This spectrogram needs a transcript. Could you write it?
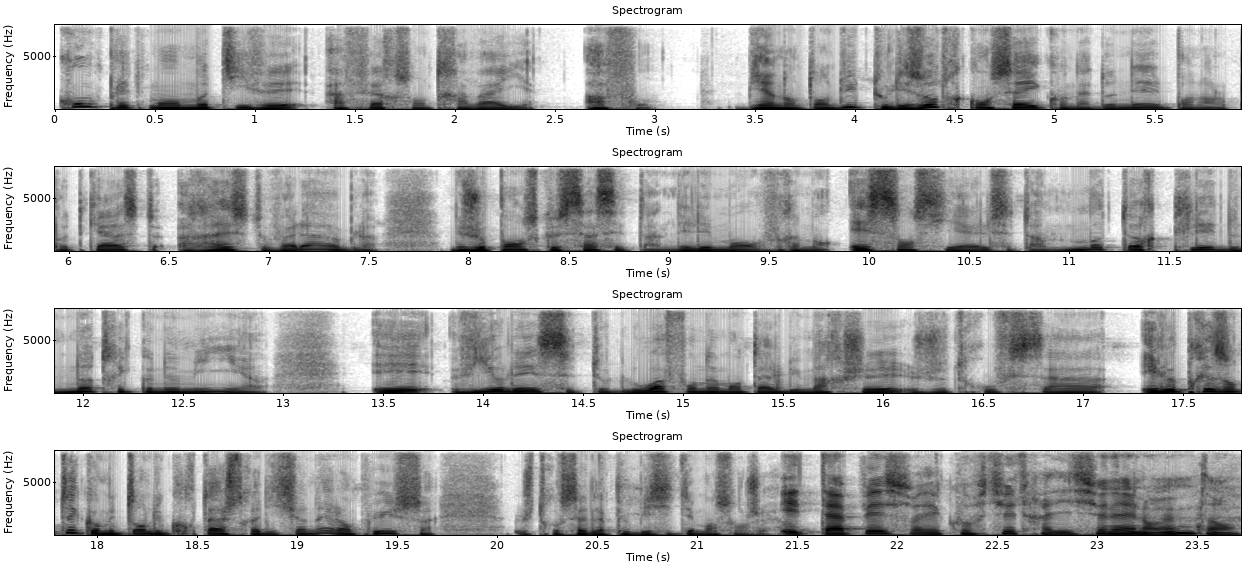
complètement motivé à faire son travail à fond. Bien entendu, tous les autres conseils qu'on a donnés pendant le podcast restent valables, mais je pense que ça, c'est un élément vraiment essentiel, c'est un moteur clé de notre économie, et violer cette loi fondamentale du marché, je trouve ça... Et le présenter comme étant du courtage traditionnel en plus, je trouve ça de la publicité mensongère. Et taper sur les courtiers traditionnels en même temps.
